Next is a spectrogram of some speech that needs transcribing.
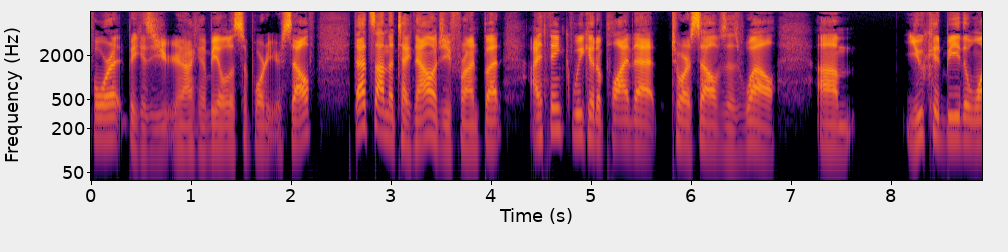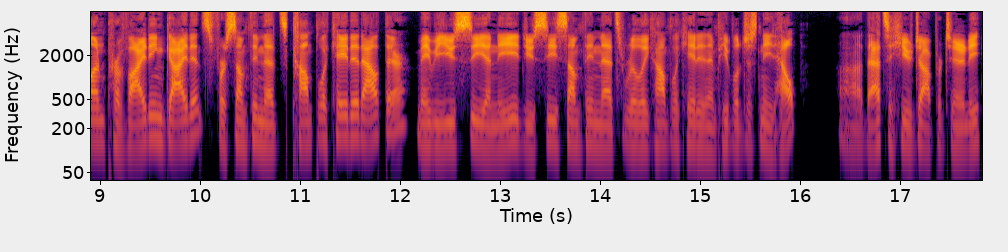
for it because you're not going to be able to support it yourself. That's on the technology front, but I think we could apply that to ourselves as well. Um, you could be the one providing guidance for something that's complicated out there. Maybe you see a need, you see something that's really complicated and people just need help. Uh, that's a huge opportunity.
